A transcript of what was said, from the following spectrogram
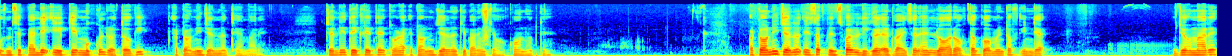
उनसे पहले ए के मुकुल रतोगी अटॉर्नी जनरल थे हमारे। चलिए देख लेते हैं थोड़ा अटॉर्नी जनरल के बारे में क्या हो, कौन होते हैं। Attorney general is the principal legal adviser and lawyer of the government of India जो हमारे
